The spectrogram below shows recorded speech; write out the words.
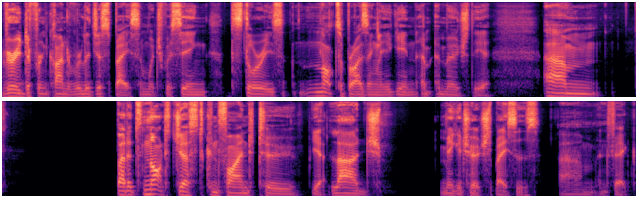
very different kind of religious space in which we're seeing the stories, not surprisingly, again emerge there. Um, but it's not just confined to yeah large megachurch spaces. Um, in fact,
